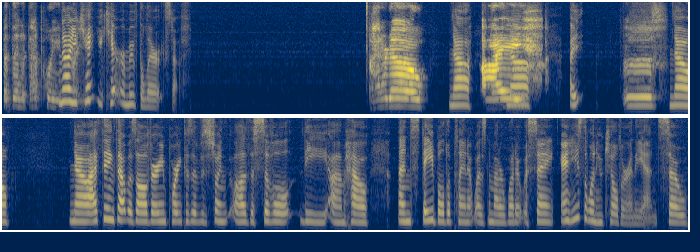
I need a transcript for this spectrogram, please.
But then at that point, no, you can't. You can't remove the lyric stuff. I don't know. No. I. No. I. Ugh. No. No, I think that was all very important because it was showing a lot of the civil, the um, how unstable the planet was, no matter what it was saying, and he's the one who killed her in the end. So,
